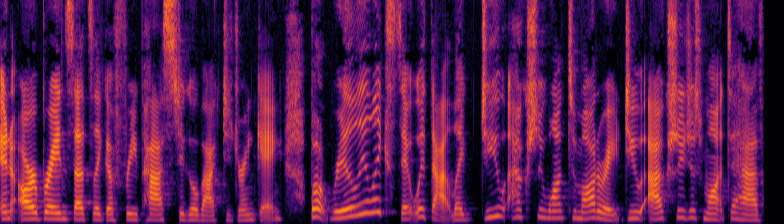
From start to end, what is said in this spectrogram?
in our brains that's like a free pass to go back to drinking. But really like sit with that. Like do you actually want to moderate? Do you actually just want to have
